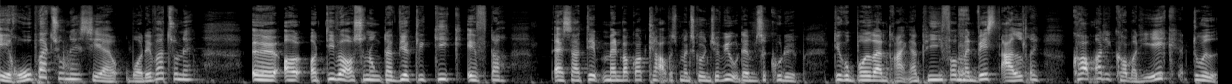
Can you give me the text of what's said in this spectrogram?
Europa-turné, siger jeg, whatever-turné. Øh, og, og de var også nogen, der virkelig gik efter... Altså, det, man var godt klar, hvis man skulle interviewe dem, så kunne det, det kunne både være en dreng og en pige, for man vidste aldrig, kommer de, kommer de ikke, du ved.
